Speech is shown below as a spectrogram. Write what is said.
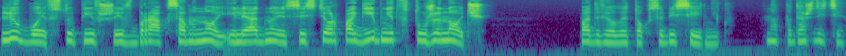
Любой, вступивший в брак со мной или одной из сестер, погибнет в ту же ночь. Подвел итог собеседник. Но подождите.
